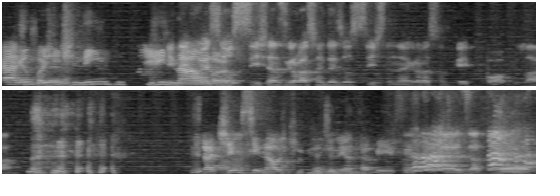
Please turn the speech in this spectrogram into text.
Caramba, a gente nem Que nem o imaginava. Exorcista, as gravações do Exorcista, né? A gravação do K-pop lá. Já tinha um sinal de que o mundo não ia estar bem assim. É, exatamente.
